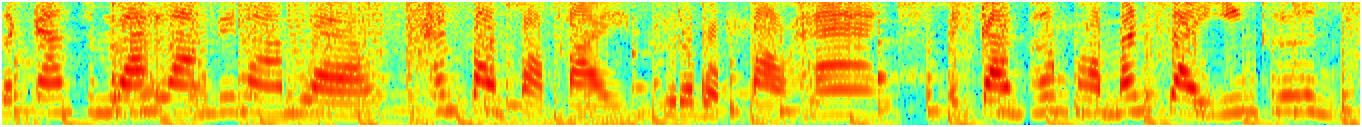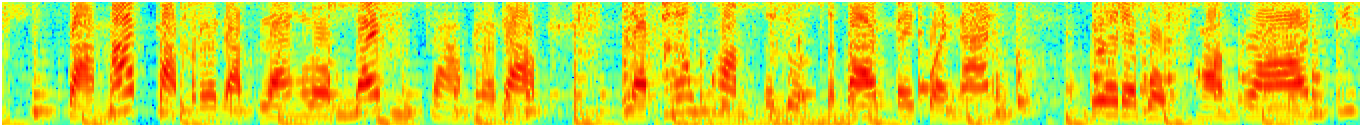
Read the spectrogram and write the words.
จากการชำระล้างด้วยน้ำแล้ว ขั้นตอนต่อไปคือระบบเป่าแห้ง เป็นการเพิ่มความมั่นใจยิ่งขึ้น สามารถปรับระดับแรงลมได้ถึง 3 ระดับ และเพิ่มความสะดวกสบายไปกว่านั้น ด้วยระบบความร้อนที่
